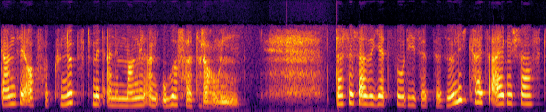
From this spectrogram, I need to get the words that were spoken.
Ganze auch verknüpft mit einem Mangel an Urvertrauen. Das ist also jetzt so diese Persönlichkeitseigenschaft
